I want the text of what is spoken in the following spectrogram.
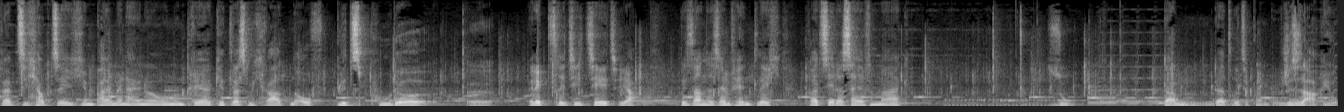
treibt sich hauptsächlich im Palmenhain herum und reagiert, lass mich raten, auf Blitzpuder, äh, Elektrizität, ja. Besonders empfindlich, falls dir das helfen mag. So. Dann der dritte Punkt, Gisario.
